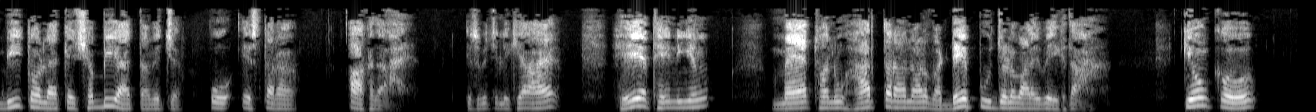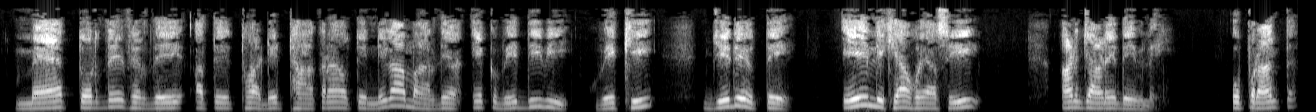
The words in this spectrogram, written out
20 ਤੋਂ ਲੈ ਕੇ 26 ਆਇਤਾਂ ਵਿੱਚ ਉਹ ਇਸ ਤਰ੍ਹਾਂ ਆਖਦਾ ਹੈ। ਇਸ ਵਿੱਚ ਲਿਖਿਆ ਹੈ हे ਅਥੇਨੀਓ, ਮੈਂ ਤੁਹਾਨੂੰ ਹਰ ਤਰ੍ਹਾਂ ਨਾਲ ਵੱਡੇ ਪੂਜਣ ਵਾਲੇ ਵੇਖਦਾ ਹਾਂ। ਕਿਉਂਕਿ ਮੈਂ ਤੁਰਦੇ ਫਿਰਦੇ ਅਤੇ ਤੁਹਾਡੇ ਠਾਕਰਾਂ ਉੱਤੇ ਨਿਗਾਹ ਮਾਰਦਿਆਂ ਇੱਕ ਵੇਦੀ ਵੀ ਵੇਖੀ, ਜਿਹਦੇ ਉੱਤੇ ਇਹ ਲਿਖਿਆ ਹੋਇਆ ਸੀ, ਅਣਜਾਣੇ ਦੇਵ ਲਈ। ਉਪਰੰਤ,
